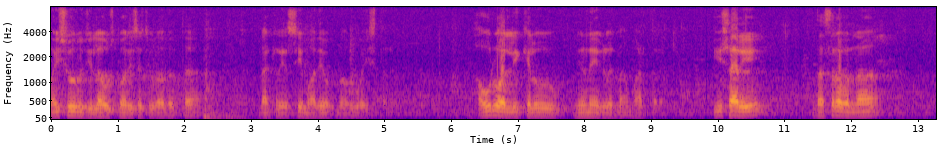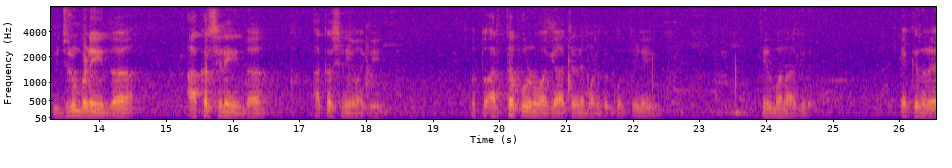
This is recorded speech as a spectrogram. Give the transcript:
ಮೈಸೂರು ಜಿಲ್ಲಾ ಉಸ್ತುವಾರಿ ಸಚಿವರಾದಂಥ ಡಾಕ್ಟರ್ ಎಸ್ ಸಿ ಮಹದೇವಪ್ಪನವರು ವಹಿಸ್ತಾರೆ. ಅವರು ಅಲ್ಲಿ ಕೆಲವು ನಿರ್ಣಯಗಳನ್ನು ಮಾಡ್ತಾರೆ. ಈ ಸಾರಿ ದಸರಾವನ್ನು ವಿಜೃಂಭಣೆಯಿಂದ, ಆಕರ್ಷಣೆಯಿಂದ, ಆಕರ್ಷಣೀಯವಾಗಿ ಮತ್ತು ಅರ್ಥಪೂರ್ಣವಾಗಿ ಆಚರಣೆ ಮಾಡಬೇಕು ಅಂತೇಳಿ ತೀರ್ಮಾನ ಆಗಿದೆ. ಯಾಕೆಂದರೆ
